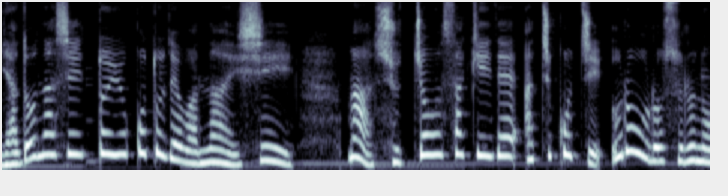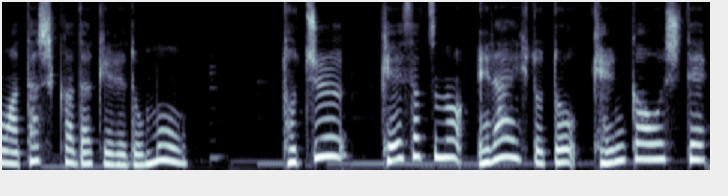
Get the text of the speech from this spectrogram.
宿なしということではないし、まあ出張先であちこちうろうろするのは確かだけれども、途中警察の偉い人と喧嘩をして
